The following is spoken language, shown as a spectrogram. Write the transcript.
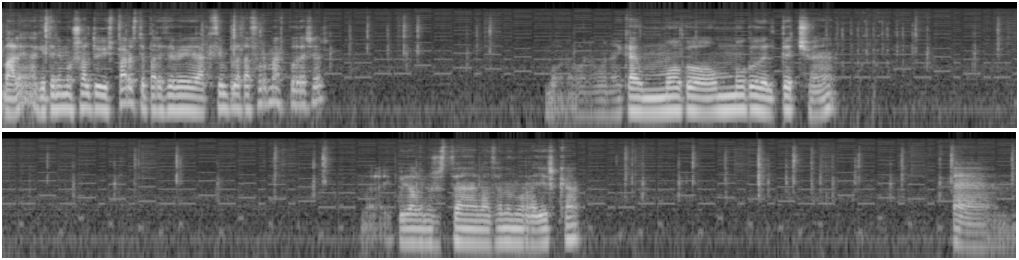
Vale, aquí tenemos salto y disparos. ¿Te parece acción plataformas? ¿Puede ser? Bueno, bueno, bueno. Ahí cae un moco, un moco del techo, ¿eh? Vale, cuidado que nos está lanzando morrayesca. Em,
